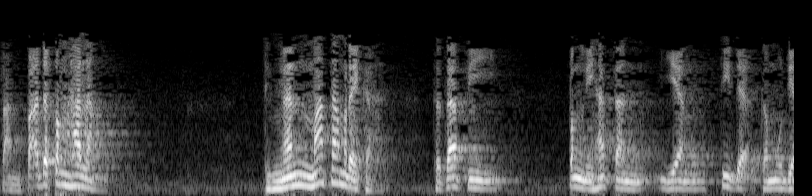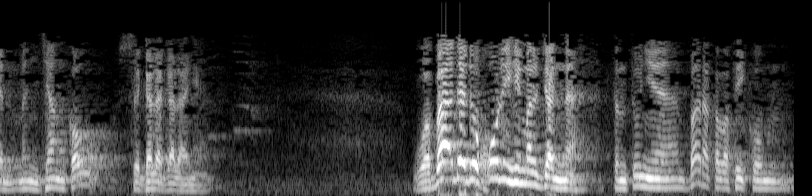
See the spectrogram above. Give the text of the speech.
tanpa ada penghalang dengan mata mereka tetapi penglihatan yang tidak kemudian menjangkau segala-galanya. Wa ba'da dukhulihim al-jannah, tentunya barakallahu fikum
